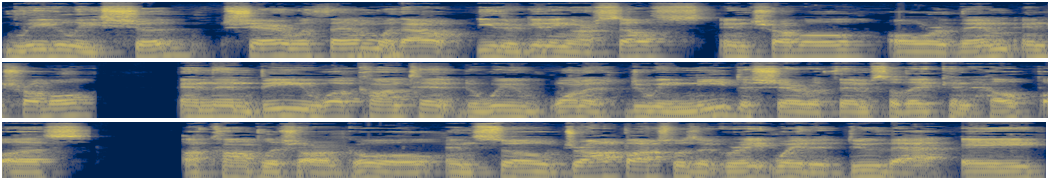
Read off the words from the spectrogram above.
legally should share with them mm-hmm. without either getting ourselves in trouble or them in trouble? And then B, what content do we want to, do we need to share with them so they can help us accomplish our goal? And so Dropbox was a great way to do that. A,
